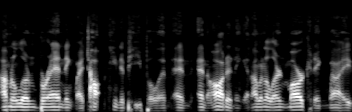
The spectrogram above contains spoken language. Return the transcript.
I'm going to learn branding by talking to people and, and, and auditing it. I'm going to learn marketing by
